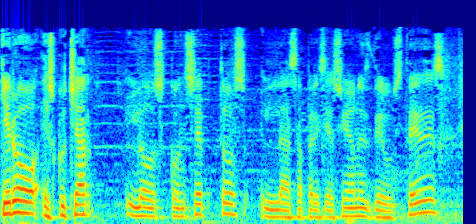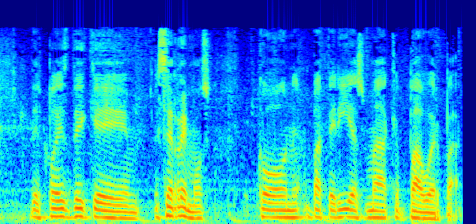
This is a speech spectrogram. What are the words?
Quiero escuchar los conceptos, las apreciaciones de ustedes después de que cerremos con baterías Mac Power Pack.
